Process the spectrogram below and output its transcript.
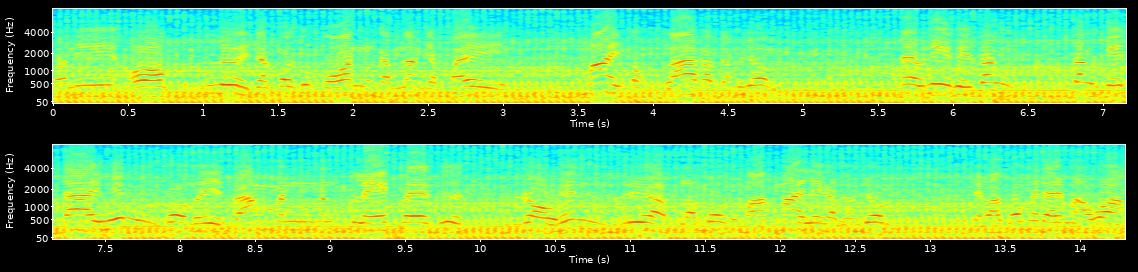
ตอนนี้ออกเลยจากกาะทุกขอนกำลังจะไปไม้ตกปลาครับท่านผู้ชมในวันนี้ที่ตั้งตั้งเกตได้เห็นกองทะเลตรังมันมันแปลกไปคือเราเห็นเรือประมงหมากไม้เลยครับท่านผู้ชมแต่ว่าก็ไม่ได้มาว่าง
